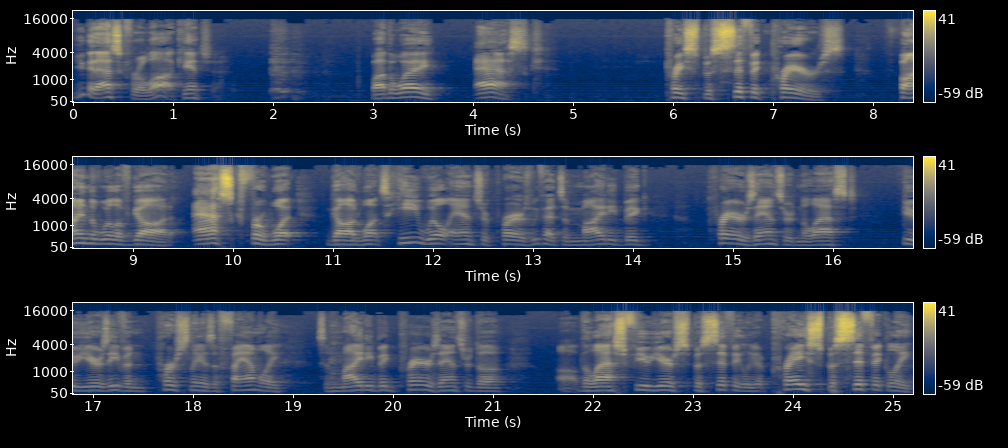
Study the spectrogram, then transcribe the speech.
You could ask for a lot, can't you? By the way, ask. Pray specific prayers Find the will of God. Ask for what God wants. He will answer prayers. We've had some mighty big prayers answered in the last few years, even personally as a family. Some mighty big prayers answered the, uh, the last few years specifically. But pray specifically.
